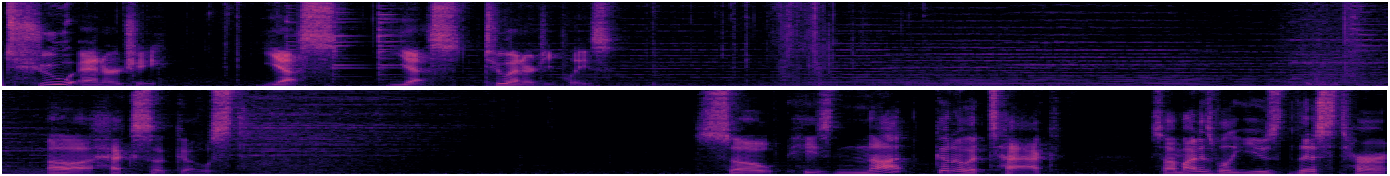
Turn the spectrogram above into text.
Two energy. Yes. Yes. Two energy, please. Oh, a Hexaghost. So he's not going to attack. So I might as well use this turn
